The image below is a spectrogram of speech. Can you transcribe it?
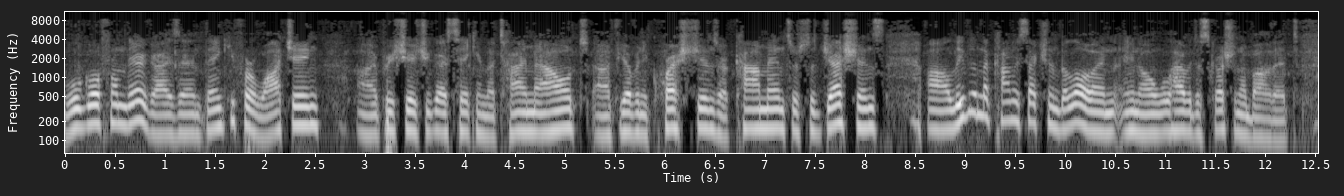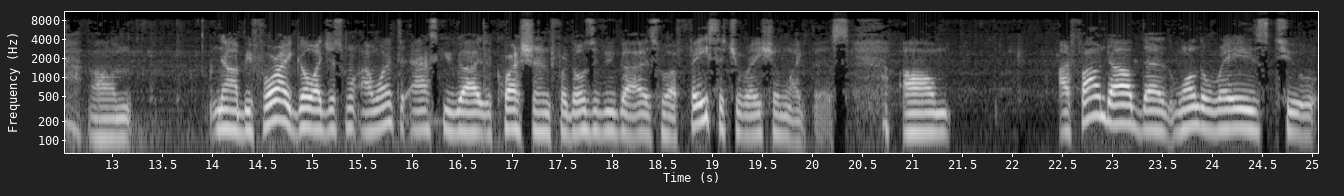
we'll go from there guys and thank you for watching I appreciate you guys taking the time out. Uh, if you have any questions or comments or suggestions, uh, leave it in the comment section below, and you know we'll have a discussion about it. Um, now, before I go, I just I wanted to ask you guys a question for those of you guys who have faced situation like this. Um, I found out that one of the ways to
